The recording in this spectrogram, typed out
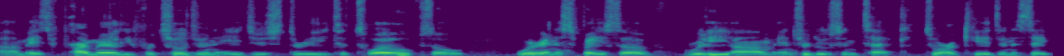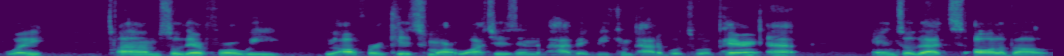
Um, it's primarily for children ages three to 12. So we're in a space of really um, introducing tech to our kids in a safe way. Um, so therefore, we we offer kids smartwatches and have it be compatible to a parent app. And so that's all about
